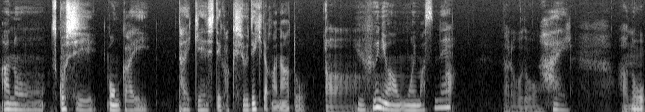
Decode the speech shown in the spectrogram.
あの少し今回体験して学習できたかなというふうには思いますね。なるほど、はい、あの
